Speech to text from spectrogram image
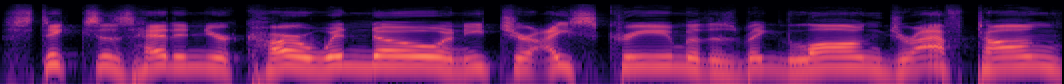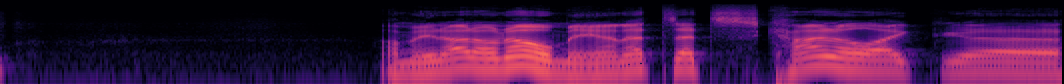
sticks his head in your car window and eats your ice cream with his big long giraffe tongue. I mean, I don't know, man. That's that's kind of like uh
